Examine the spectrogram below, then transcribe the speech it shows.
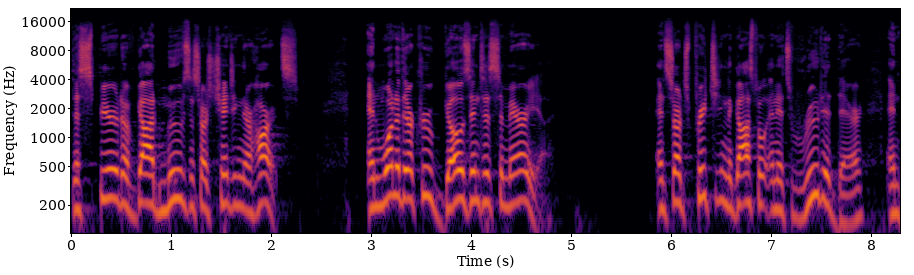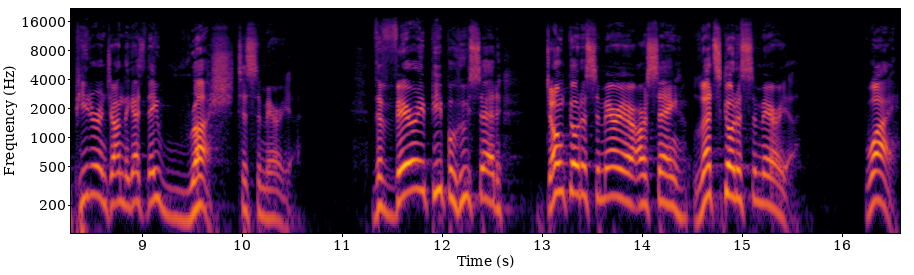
the Spirit of God moves and starts changing their hearts. And one of their crew goes into Samaria and starts preaching the gospel, and it's rooted there. And Peter and John, the guys, they rush to Samaria. The very people who said, Don't go to Samaria, are saying, Let's go to Samaria. Why?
